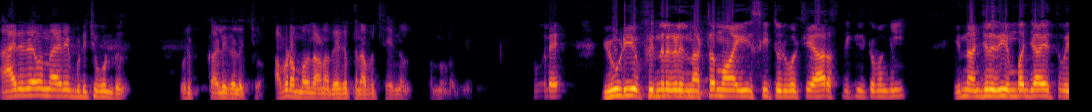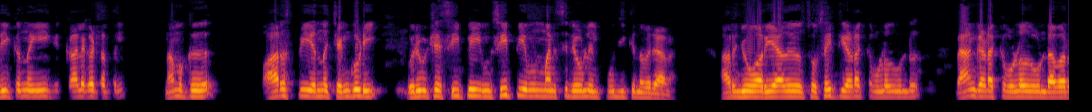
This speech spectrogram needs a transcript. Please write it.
ആര്യദേവൻ നായരെയും പിടിച്ചുകൊണ്ട് ഒരു കളി കളിച്ചു. അവിടെ മുതലാണ് അദ്ദേഹത്തിന് അപചയങ്ങൾ വന്നു തുടങ്ങിയത് അതുപോലെ യു ഡി എഫ് ഇന്നലകളിൽ നഷ്ടമായി സീറ്റ് ഒരുപക്ഷെ ആർ എസ് പിക്ക് കിട്ടുമെങ്കിൽ ഇന്ന് അഞ്ചലധികം പഞ്ചായത്ത് ഭരിക്കുന്ന ഈ കാലഘട്ടത്തിൽ നമുക്ക് ആർ എസ് പി എന്ന ചെങ്കൊടി ഒരുപക്ഷെ C P M C P എമ്മും മനസ്സിന്റെ ഉള്ളിൽ പൂജിക്കുന്നവരാണ്. അറിഞ്ഞോ അറിയാതെ സൊസൈറ്റി അടക്കമുള്ളതുകൊണ്ട് ബാങ്ക് അടക്കമുള്ളതുകൊണ്ട് അവർ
